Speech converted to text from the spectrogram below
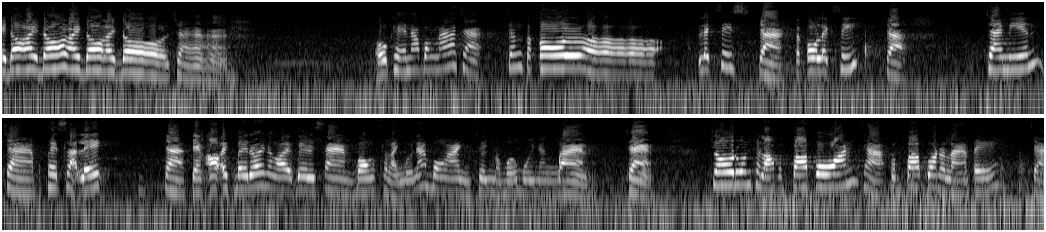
idol idol idol idol ចាអូខេណាបងណាចាអញ្ចឹងតកូល Lexus ចាតកូល Lexus ចាចាមានចាប្រភេទស្លាកលេខចាទាំង RX 300និង RX 330បងឆ្លាញ់មួយណាបងអាចអញ្ជើញមកមើលមួយនឹងបានចាចូលរួមចន្លោះ7000ចា7000ដុល្លារទេចា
